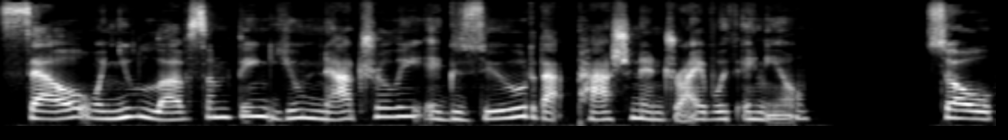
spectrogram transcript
sell when you love something, you naturally exude that passion and drive within you. So,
